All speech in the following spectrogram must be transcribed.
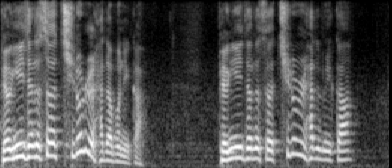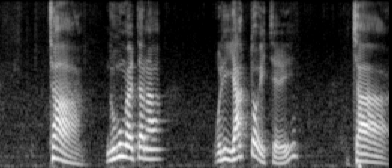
병이 들어서 치료를 하다 보니까, 병이 들어서 치료를 하다 보니까, 자, 누구 말따나 우리 약도 있지. 자,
